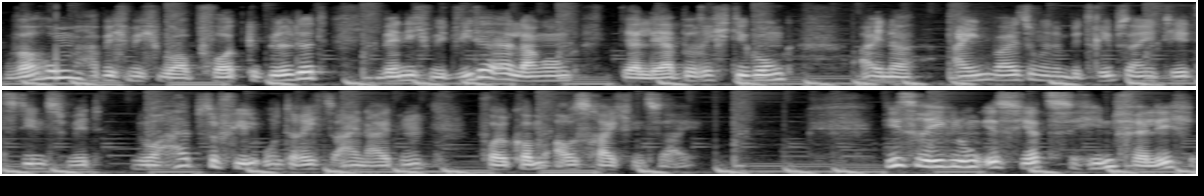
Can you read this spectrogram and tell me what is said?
warum habe ich mich überhaupt fortgebildet, wenn ich mit Wiedererlangung der Lehrberichtigung eine Einweisung in den Betriebssanitätsdienst mit nur halb so viel Unterrichtseinheiten vollkommen ausreichend sei. Diese Regelung ist jetzt hinfällig,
